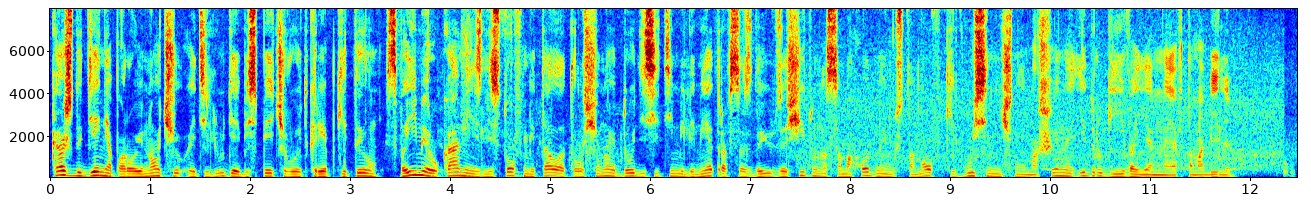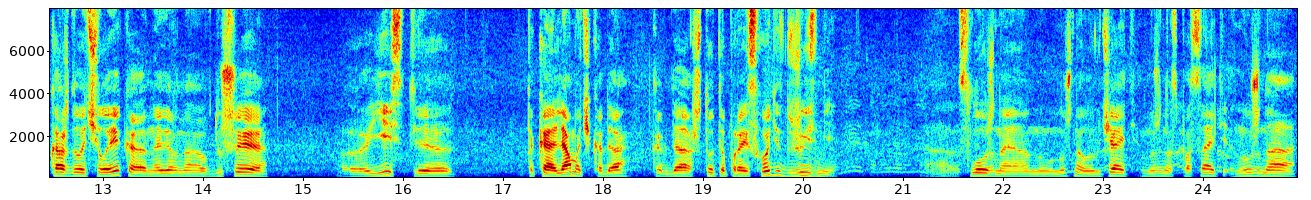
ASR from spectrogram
Каждый день, а порой и ночью, эти люди обеспечивают крепкий тыл. Своими руками из листов металла толщиной до 10 мм создают защиту на самоходные установки, гусеничные машины и другие военные автомобили. У каждого человека, наверное, в душе э, есть э, такая лямочка, да, когда что-то происходит в жизни э, сложное, ну, нужно выручать, нужно спасать, нужно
